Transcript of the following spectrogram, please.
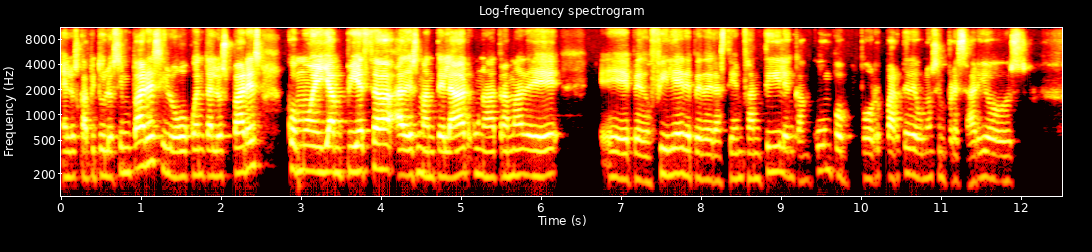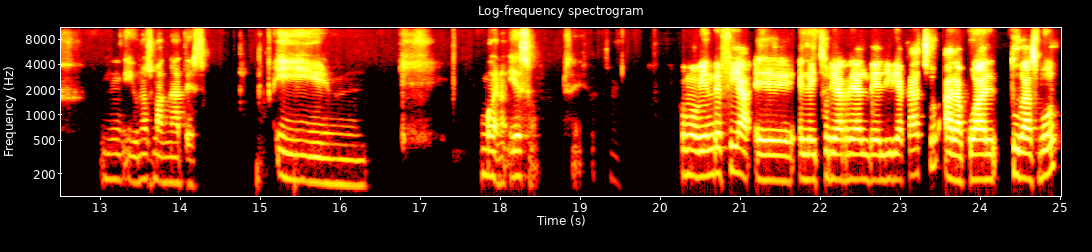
en los capítulos impares y luego cuenta en los pares cómo ella empieza a desmantelar una trama de eh, pedofilia y de pederastía infantil en Cancún por, parte de unos empresarios mm, y unos magnates. Y mm, bueno, y eso. Como bien decía, eh, en la historia real de Lidia Cacho, a la cual tú das voz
